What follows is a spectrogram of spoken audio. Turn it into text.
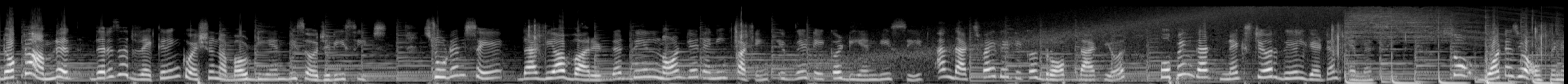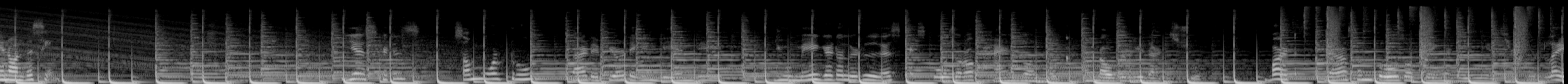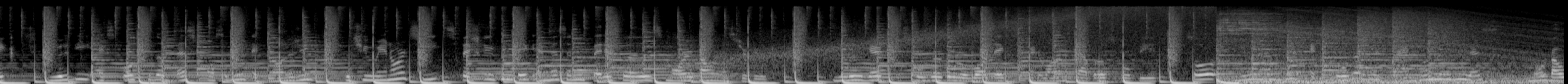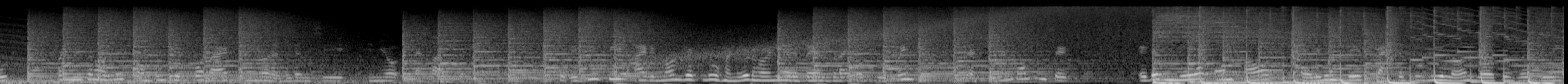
Dr. Amrit, there is a recurring question about DNB surgery seats. Students say that they are worried that they'll not get any cutting if they take a DNB seat and that's why they take a drop that year, hoping that next year they'll get an MS seat. So, what is your opinion on the same? Yes, it is somewhat true that if you're taking DNB, you may get a little less exposure of hands-on work. Undoubtedly, that is true. But pros of a DNB institute. Like you will be exposed to the best possible technology, which you may not see, especially if you take MS in a peripheral small town institute. You will get exposure to robotics, advanced laparoscopy. So you will have good exposure. Yes, hands-on will be less, no doubt but you can always compensate for that in your residency, in your SR. So if you feel I did not get to do 100 hernia repairs but I got to 20, yes, you can compensate. It is more on how evidence-based practices we learn versus just doing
